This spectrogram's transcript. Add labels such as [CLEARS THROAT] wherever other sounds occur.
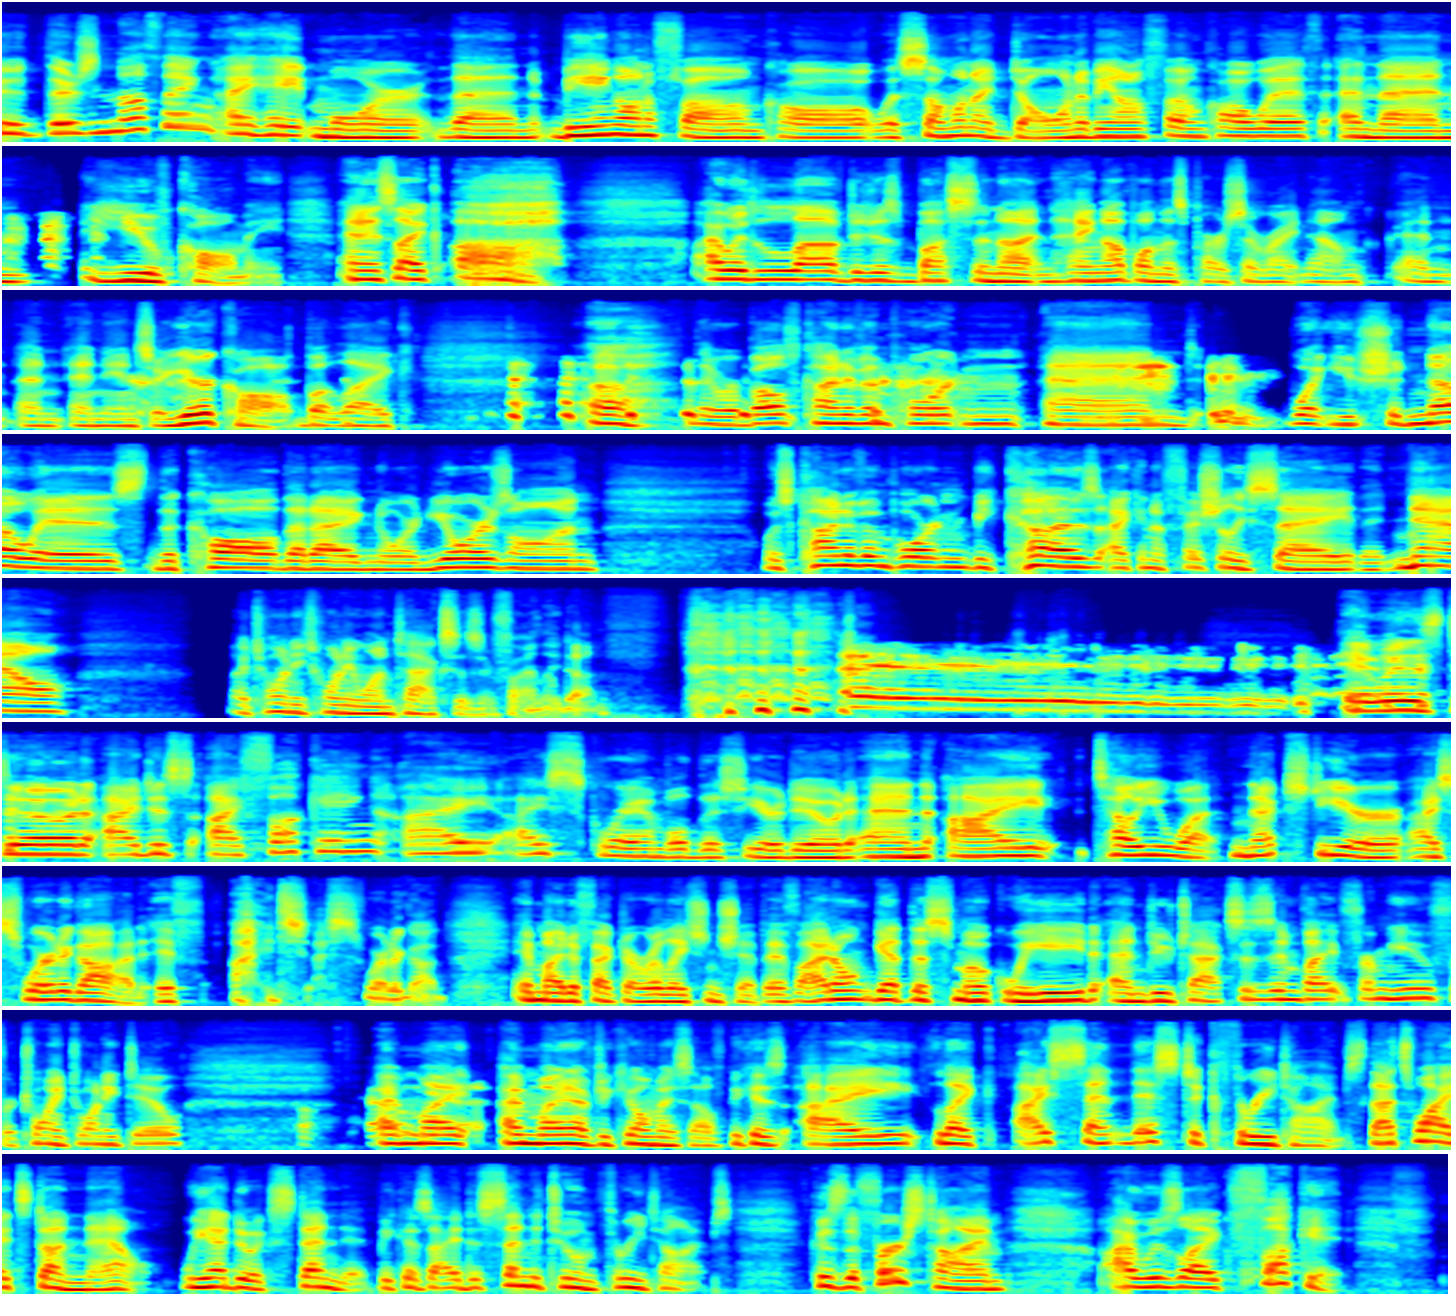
Dude, there's nothing I hate more than being on a phone call with someone I don't want to be on a phone call with, and then you call me. And it's like, oh, I would love to just bust a nut and hang up on this person right now and and and answer your call. But like uh, they were both kind of important. And what you should know is the call that I ignored yours on was kind of important because I can officially say that now my 2021 taxes are finally done. hey. it was dude i just i fucking i i scrambled this year dude and i tell you what next year i swear to god if [LAUGHS] i, I swear to god it might affect our relationship if i don't get the smoke weed and do taxes invite from you for 2022 I might yeah. I might have to kill myself because I like I sent this to 3 times. That's why it's done now. We had to extend it because I had to send it to him 3 times. Cuz the first time I was like fuck it.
